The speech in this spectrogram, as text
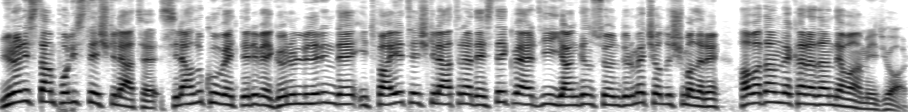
Yunanistan Polis Teşkilatı, silahlı kuvvetleri ve gönüllülerin de itfaiye teşkilatına destek verdiği yangın söndürme çalışmaları havadan ve karadan devam ediyor.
